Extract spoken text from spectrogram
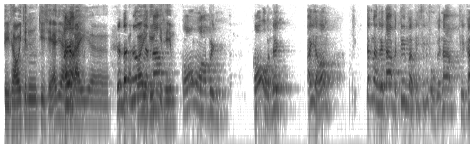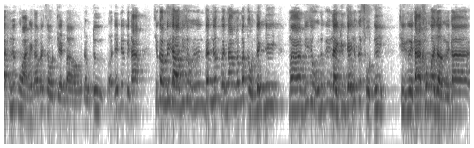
Thì thôi xin chia sẻ với anh ở đây ờ, cái đất nước có ý Việt kiến Nam gì thêm? có hòa bình có ổn định anh hiểu không? Tức là người ta phải tin vào cái chính phủ Việt Nam thì các nước ngoài người ta mới dồn tiền vào đầu tư ở đất nước Việt Nam chứ còn bây giờ ví dụ đất nước Việt Nam nó mất ổn định đi mà ví dụ cái nền kinh tế nó cứ sụt đi thì người ta không bao giờ người ta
